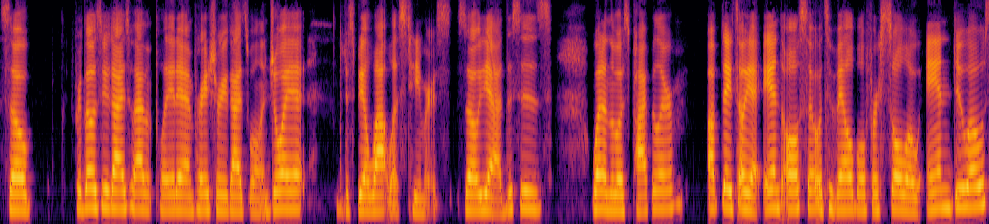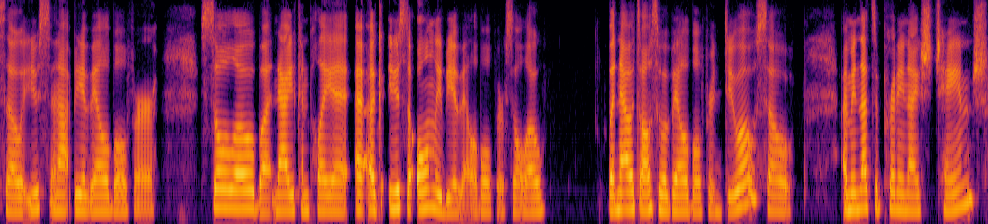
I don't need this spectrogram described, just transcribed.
so for those of you guys who haven't played it, I'm pretty sure you guys will enjoy it. Just be a lot less teamers. So yeah, this is one of the most popular updates. Oh yeah, and also it's available for solo and duo. So it used to not be available for solo, but now you can play it. Uh, it used to only be available for solo, but now it's also available for duo. So, I mean, that's a pretty nice change.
